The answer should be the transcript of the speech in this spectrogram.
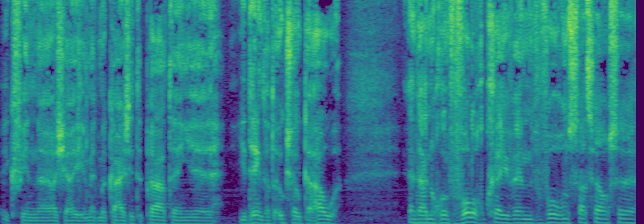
ik vind eh, als jij met elkaar zit te praten en je, je denkt dat ook zo te houden... en daar nog een vervolg op geven en vervolgens staat zelfs eh,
